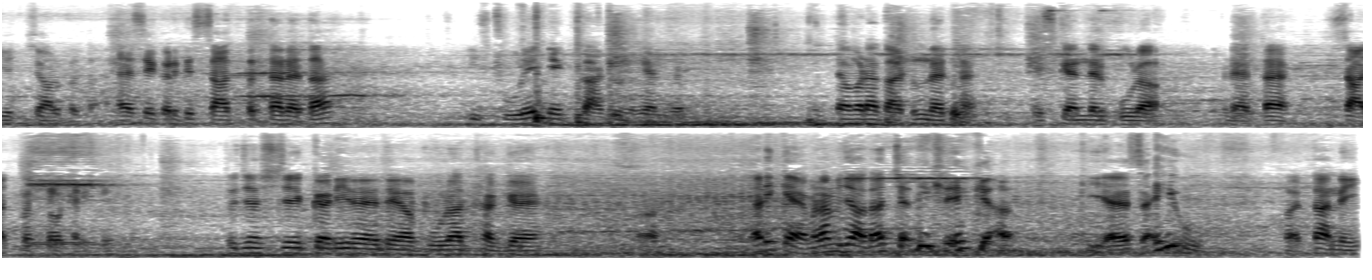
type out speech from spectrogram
ये चार पत्ता। ऐसे करके सात पत्ता रहता है। इस पूरे एक कार्टून के अंदर। इतना बड़ा कार्टून रहता है, इसके अंदर पूरा रहता है सात पत्तों करके। तो जस्ट चेक कर ही रहे थे, अब पूरा थक गए। अरे कैमरा में ज़्यादा अच्छा दिख रहे क्या? कि ऐसा ही हो। पता नहीं।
